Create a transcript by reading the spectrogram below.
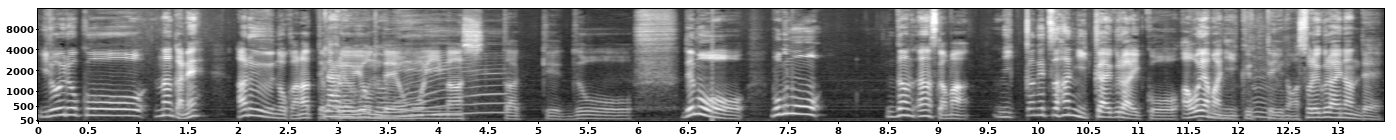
いろいろこう、なんかね、あるのかなってこれを読んで思いましたけど、でも、僕も、ななんですか、まあ、2ヶ月半に1回ぐらい、こう、青山に行くっていうのがそれぐらいなんで、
